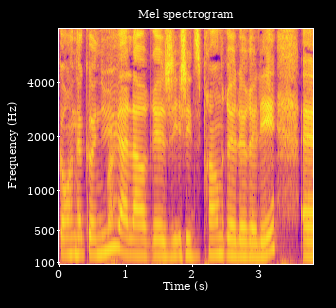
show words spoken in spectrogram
qu'on a connues. Ouais. Alors, j'ai dû prendre le relais. Euh,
